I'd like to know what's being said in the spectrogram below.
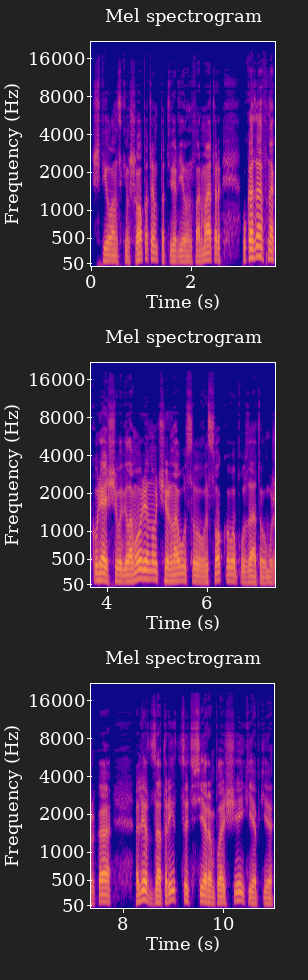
Шпионским шепотом подтвердил информатор, указав на курящего Беломорину черноусого высокого пузатого мужика лет за тридцать в сером плаще и кепке,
